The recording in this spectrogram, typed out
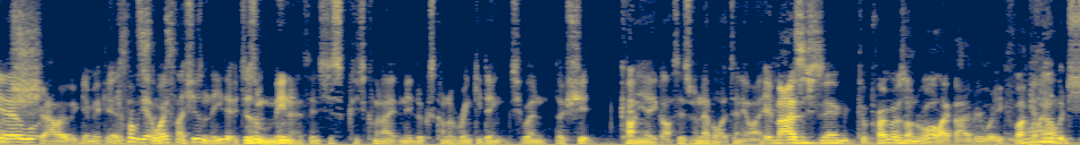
Yeah, of shallow the gimmick is. can probably get away from that. She doesn't need it. It doesn't mean anything. It's just she's coming out and it looks kind of rinky dink. She's wearing those shit Kanye glasses, which I never liked anyway. It matters if she's going to cut promos on Raw like that every week. Fucking Why? hell. But does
